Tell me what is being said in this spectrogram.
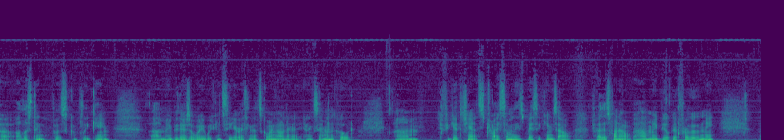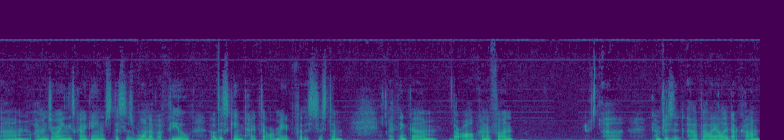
uh, a listing for this complete game. Uh, maybe there's a way we can see everything that's going on it and examine the code. Um, if you get a chance, try some of these basic games out. Try this one out. Um, maybe you'll get further than me. Um, I'm enjoying these kind of games. This is one of a few of this game type that were made for this system. I think um, they're all kind of fun uh, come visit uh, ballyalley.com,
